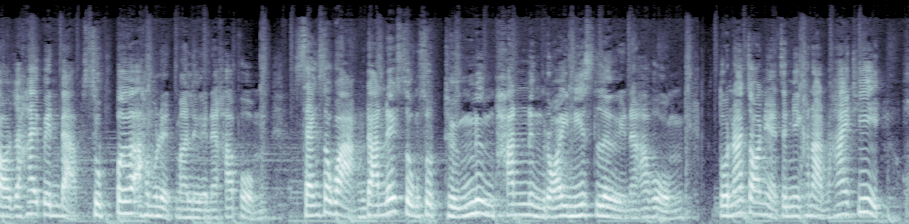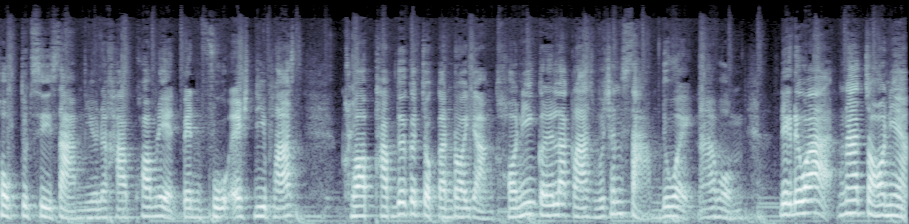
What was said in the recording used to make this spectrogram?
จอจะให้เป็นแบบ Super AMOLED มาเลยนะครับผม แสงสว่างดันได้สูงสุดถึง 1,100 นิตส์เลยนะครับผม ตัวหน้าจอเนี่ยจะมีขนาดมาให้ที่ 6.43 นิ้วนะครับ ความละเอียดเป็น Full HD Plus ครอบทับด้วยกระจกกันรอยอย่าง Corning Gorilla Glass เวอร์ชัน3ด้วยนะครับผม เรียกได้ว่าหน้าจอเนี่ย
